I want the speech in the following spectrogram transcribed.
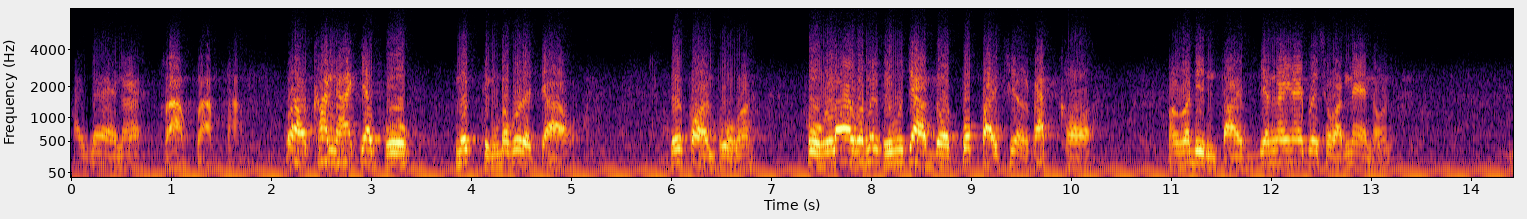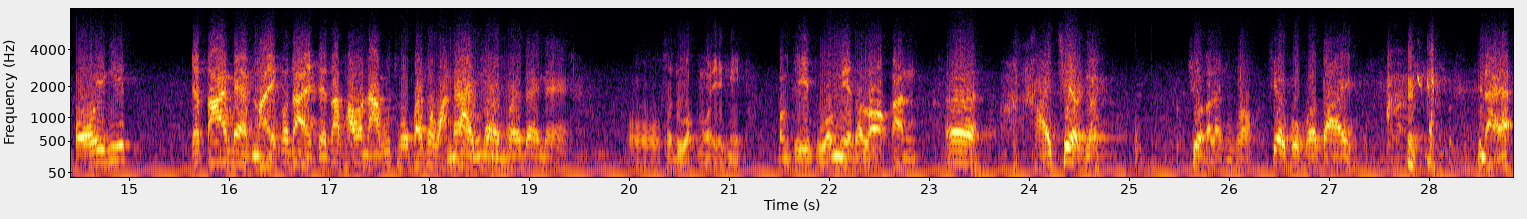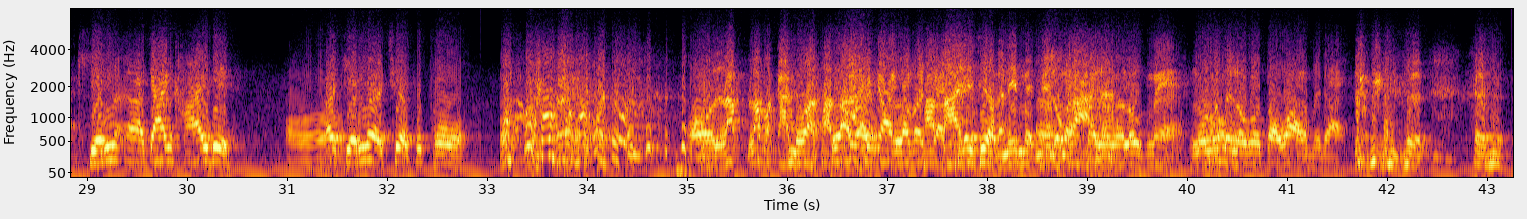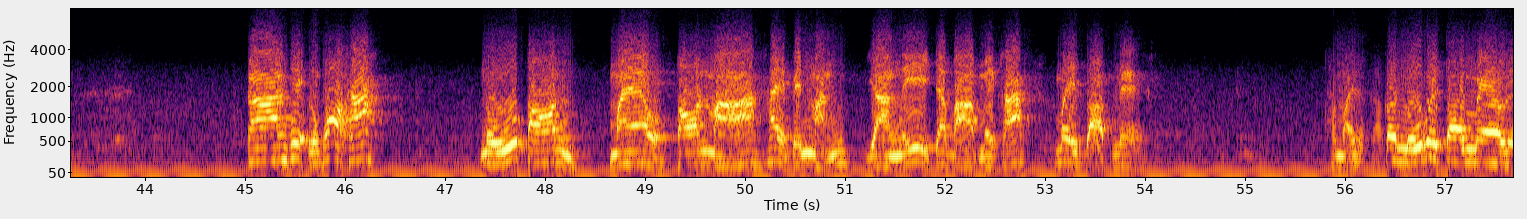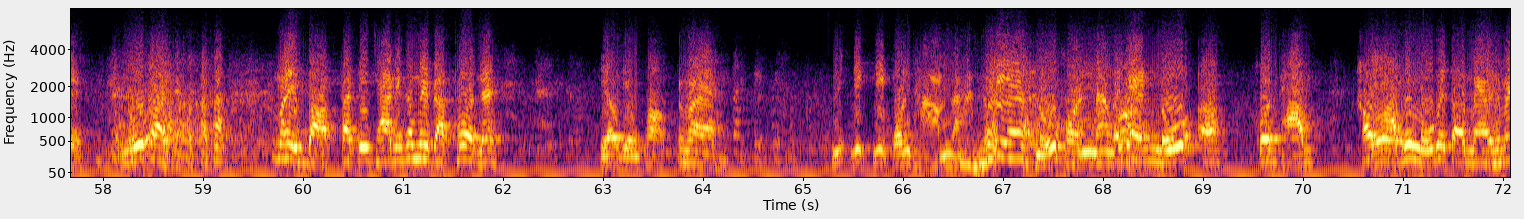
ให้แน่นะครับครับครับว่าขณะจะผูกนึกถึงพระพุทธเจ้าหรือก่อนผูกนะผูกแล้วก็นึกถึงพระเจ้าโดดปุ๊บไปเชือกรัดคอ มันก็ดิ้นตายยังไงไงไปสวรรค์แน่นอน โอ้ยนี้จะตายแบบไหนก็ได้ แต่ถ้าภาวนาพุทโธไปสวรรค์ได้ได้เหมือนได้กันไปได้แน่ โอ้สะดวกหน่อยอย่างนี้ บางทีผัวเมียทะเลาะกัน เออ ขายเชือกนะเชื่อกอะไรคุณพ่อเชือกผูกคอตาย ที่ไหนฮะเขียนอาจารย์ขายดิโอ้ถ้าเขียนว่าเชือกพุทโธโอ้รับรับประกันด้วยว่าถ้ารับประกันรับประกันถ้าตายได้เชือกอันนี้ไม่ไม่ลงล่างไม่นะลงแน่ลงแล้วไม่ลงก็ต่อว่าเราไม่ได้ การที่หลวงพ่อคะหนูตอนแมวตอนหมาให้เป็นหมัน อย่างนี้จะบาปไหมคะ ไม่บาปแน่ทำไมล่ะครับ ก็หนูไปตอนแมวนี่ หนูตอนไม่บาปปฏิชานี่ก็ไม่ปรับโทษนะ เดี๋ยวเดี๋ยวพ่อทำไมนี่นี่นี่คนถามนะหนูคนนะไม่พ่อใช่หนูเออคนถาม เขาเออถามเรื่องหนูไปตอนแมวใช่ไหม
